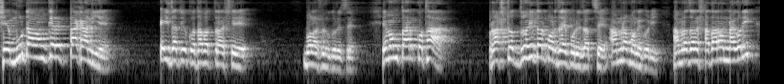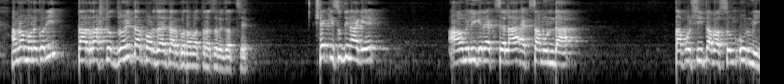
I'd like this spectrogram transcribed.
সে মোটা অঙ্কের টাকা নিয়ে এই জাতীয় কথাবার্তা সে বলা শুরু করেছে। এবং তার কথা রাষ্ট্রদ্রোহিতার পর্যায়ে পড়ে যাচ্ছে, আমরা মনে করি। আমরা যারা সাধারণ নাগরিক, আমরা মনে করি তার রাষ্ট্রদ্রোহিতার পর্যায়ে তার কথাবার্তা চলে যাচ্ছে। সে কিছুদিন আগে আওয়ামী লীগের এক চেলা এক চামুন্ডা তাপসী তাবাসুম উর্মি,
